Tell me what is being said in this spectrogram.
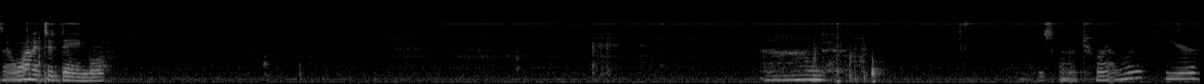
because I want it to dangle. And I'm just going to trim right here.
